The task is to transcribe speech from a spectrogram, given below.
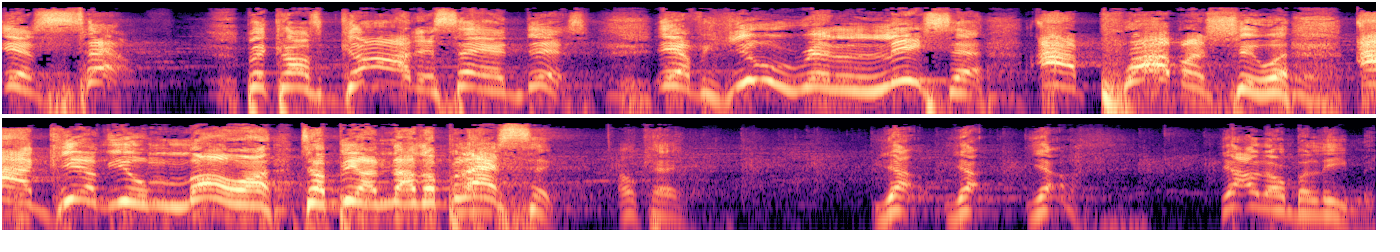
is self. Because God is saying this if you release it, I promise you, I give you more to be another blessing. Okay. Yeah, yeah, yeah. Y'all don't believe me.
